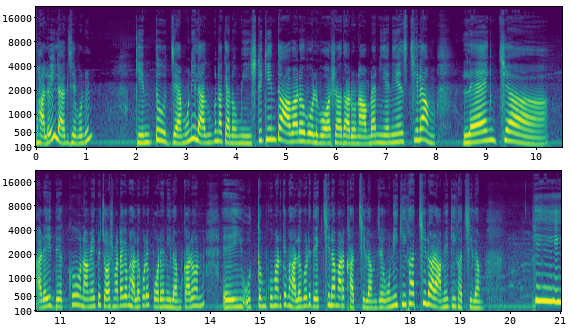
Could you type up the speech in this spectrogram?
ভালোই লাগছে বলুন। কিন্তু যেমনই লাগুক না কেন, মিষ্টি কিন্তু আবারও বলব অসাধারণ। আমরা নিয়ে নিয়ে এসেছিলাম ল্যাংচা। আর এই দেখুন, আমি একটু চশমাটাকে ভালো করে পরে নিলাম। কারণ এই উত্তম কুমারকে ভালো করে দেখছিলাম আর খাচ্ছিলাম যে উনি কী খাচ্ছিল আর আমি কী খাচ্ছিলাম। হি হি হি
